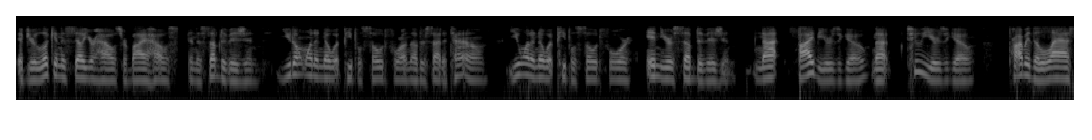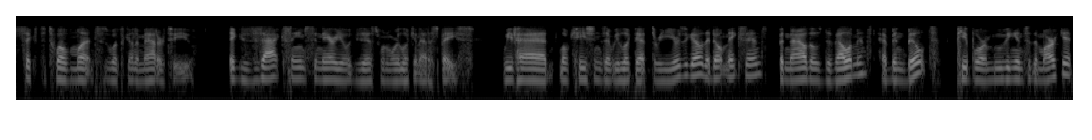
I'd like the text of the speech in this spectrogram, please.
if you're looking to sell your house or buy a house in a subdivision, you don't want to know what people sold for on the other side of town. You want to know what people sold for in your subdivision, not five years ago, not two years ago, probably the last six to 12 months is what's going to matter to you. Exact same scenario exists when we're looking at a space. We've had locations that we looked at three years ago that don't make sense, but now those developments have been built. People are moving into the market.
